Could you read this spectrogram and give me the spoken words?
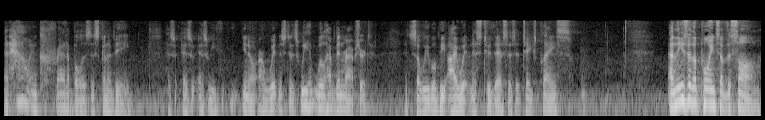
And how incredible is this going to be as, as, as we, you know, are witness to this? We will have been raptured, and so we will be eyewitness to this as it takes place. And these are the points of the song.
